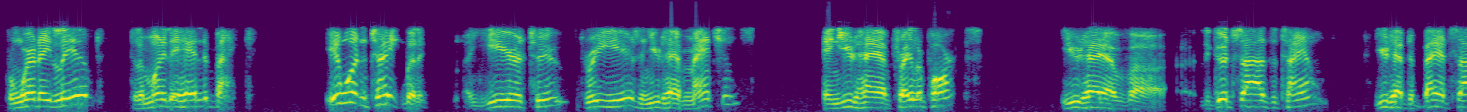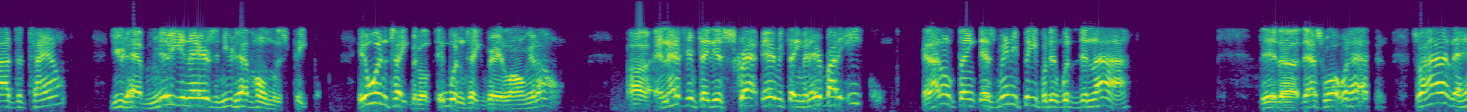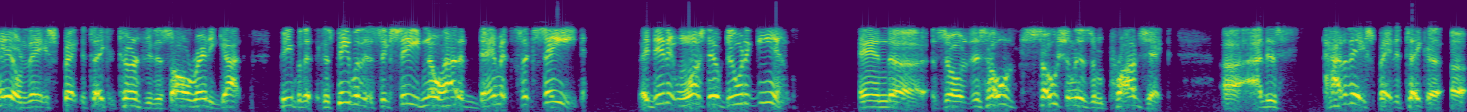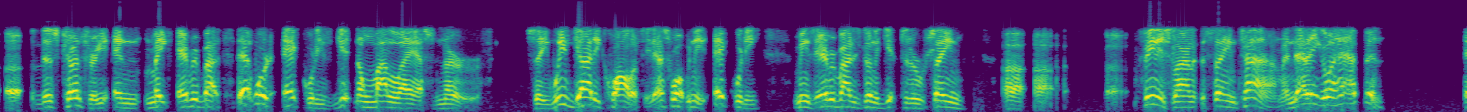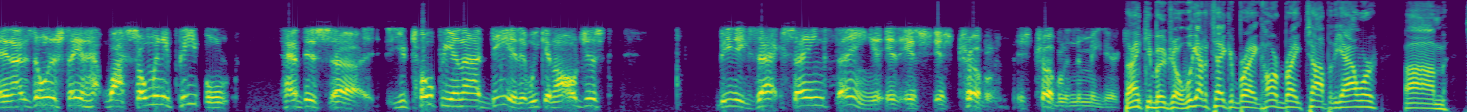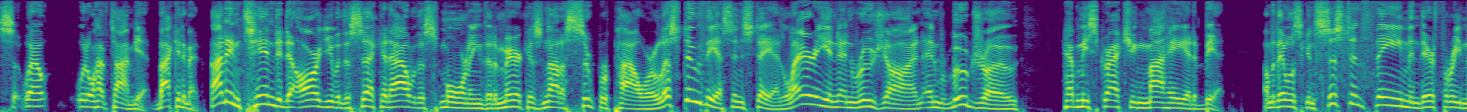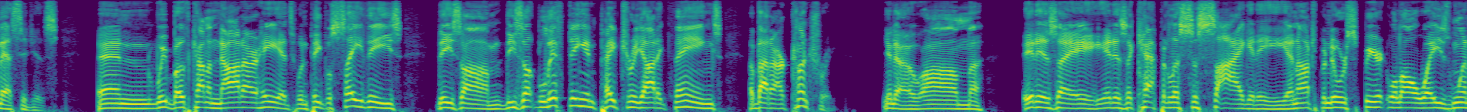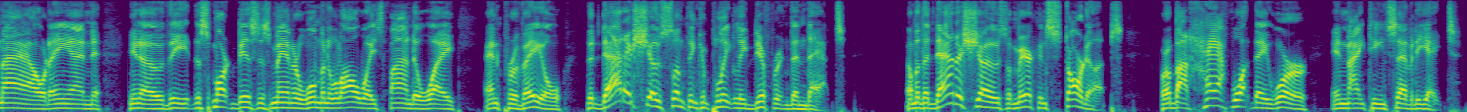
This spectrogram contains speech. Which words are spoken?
from where they lived to the money they had in the bank. It wouldn't take but a, a year or two, three years, and you'd have mansions and you'd have trailer parks. You'd have uh, the good sides of town. You'd have the bad sides of town. You'd have millionaires and you'd have homeless people. It wouldn't take, it wouldn't take very long at all. Uh, and that's if they just scrapped everything, and everybody equal. And I don't think there's many people that would deny that uh, that's what would happen. So how in the hell do they expect to take a country that's already got people that because people that succeed know how to damn it succeed. They did it once, they'll do it again. And uh, so this whole socialism project, uh, I just how do they expect to take a, a, a this country and make everybody that word equity is getting on my last nerve. See, we've got equality. That's what we need. Equity means everybody's going to get to the same uh, uh, uh, finish line at the same time, and that ain't going to happen. And I just don't understand how, why so many people have this uh, utopian idea that we can all just be the exact same thing. It, it, it's it's troubling. It's troubling to me. There. Thank you, Boudreaux. We got to take a break. Hard break, top of the hour. Um, so, well, we don't have time yet. Back in a minute. I'd intended to argue in the second hour this morning that America's not a superpower. Let's do this instead. Larry and, and Rujan and Boudreaux have me scratching my head a bit. I mean, there was a consistent theme in their three messages, and we both kind of nod our heads when people say these these um these uplifting and patriotic things about our country. You know, um, it is a it is a capitalist society. An entrepreneur spirit will always win out, and you know the the smart businessman or woman will always find a way and prevail. The data shows something completely different than that. I mean, the data shows American startups are about half what they were in 1978.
